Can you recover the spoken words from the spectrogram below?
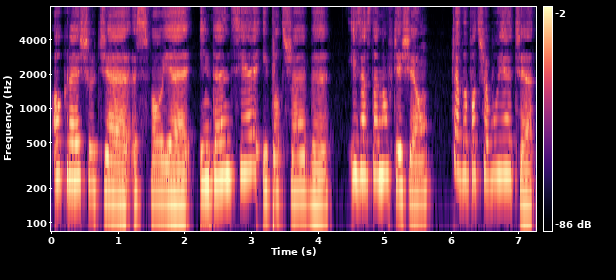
Określcie swoje intencje i potrzeby i zastanówcie się, czego potrzebujecie.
